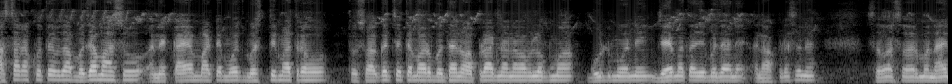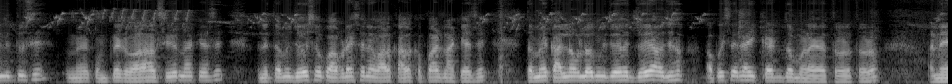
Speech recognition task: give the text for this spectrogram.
આશા રાખો તમે બધા મજામાં હશો અને કાયમ માટે મોજ મસ્તી માત્ર રહો. તો સ્વાગત છે તમારું બધાનું આપણા નાના બ્લોગમાં ગુડ મોર્નિંગ જય માતાજી બધાને. અને આપણે છે ને સવાર સવારમાં નાહી લીધું છે. અને કમ્પ્લીટ વાળ હાલ સીર નાખ્યા છે. અને તમે જોઈ શકો આપણે છે ને વાળ કાલ કપાટ નાખ્યા છે. તમે કાલનો બ્લોગની જોઈ જોઈ આવજો. આપણે છે ને અહીં કટ દો મળાયો થોડો થોડો. અને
